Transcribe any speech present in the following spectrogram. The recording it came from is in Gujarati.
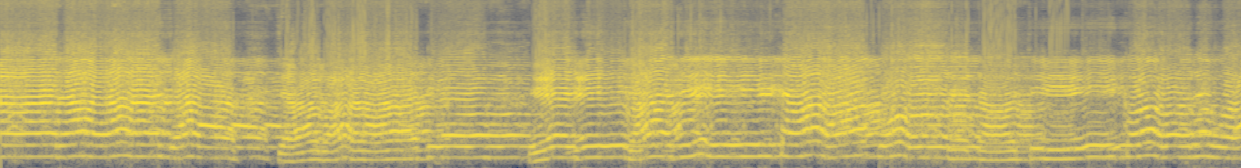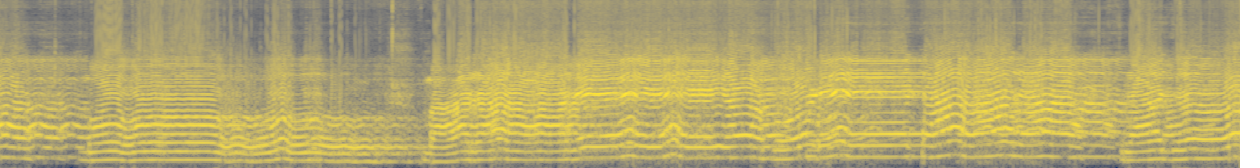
બીના રાજા જવા દો એ જીવાજી ઠાકોર નથી કરવા મો મારા રે મોડે તારા રાજ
